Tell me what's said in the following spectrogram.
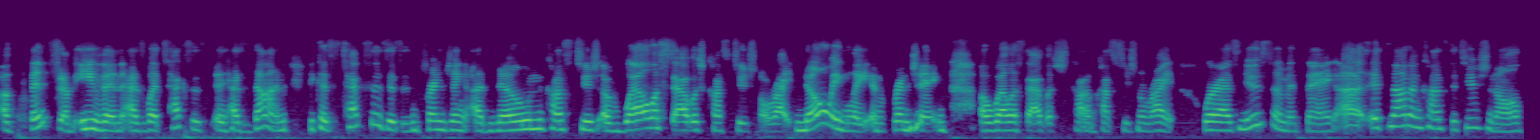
offensive even as what Texas has done, because Texas is infringing a known constitution, a well-established constitutional right, knowingly infringing a well-established constitutional right. Whereas Newsom is saying uh, it's not unconstitutional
